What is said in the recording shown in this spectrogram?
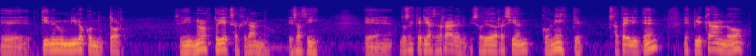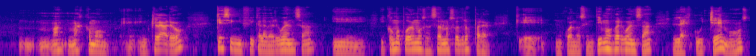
eh, tienen un hilo conductor. ¿sí? No estoy exagerando, es así. Eh, entonces quería cerrar el episodio de recién con este satélite explicando más, más como en claro qué significa la vergüenza y, cómo podemos hacer nosotros para que cuando sentimos vergüenza la escuchemos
